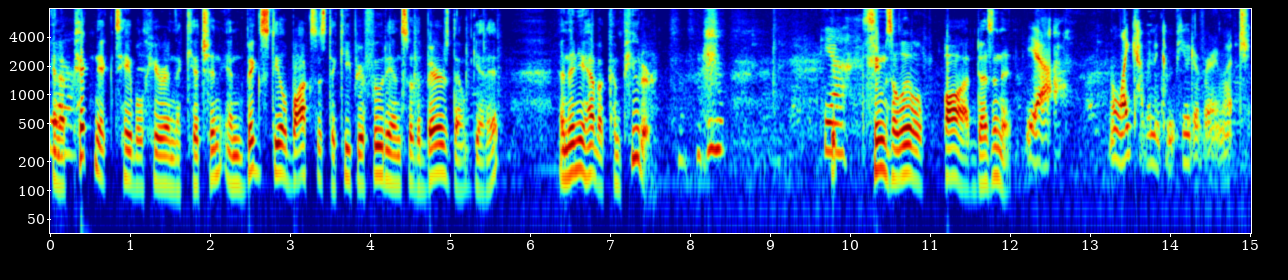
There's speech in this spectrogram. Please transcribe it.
and a picnic table here in the kitchen and big steel boxes to keep your food in so the bears don't get it. And then you have a computer. Yeah, Seems a little odd, doesn't it? yeah. I don't like having a computer very much.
